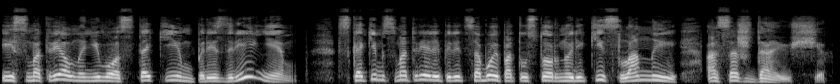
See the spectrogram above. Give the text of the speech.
и смотрел на него с таким презрением, с каким смотрели перед собой по ту сторону реки слоны осаждающих.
